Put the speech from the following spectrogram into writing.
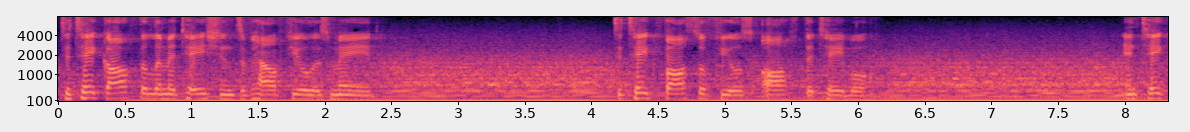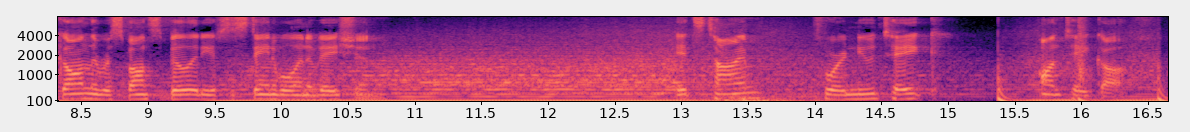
To take off the limitations of how fuel is made. To take fossil fuels off the table. And take on the responsibility of sustainable innovation. It's time for a new take on takeoff.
